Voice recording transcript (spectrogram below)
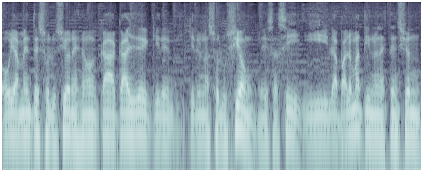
obviamente, soluciones, ¿no? Cada calle quiere, quiere una solución, es así. Y La Paloma tiene una extensión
